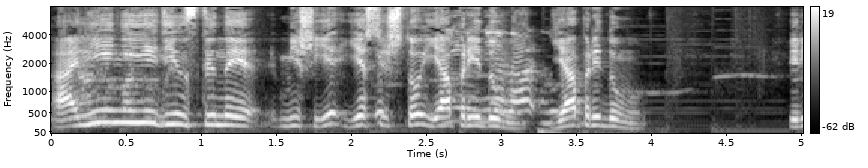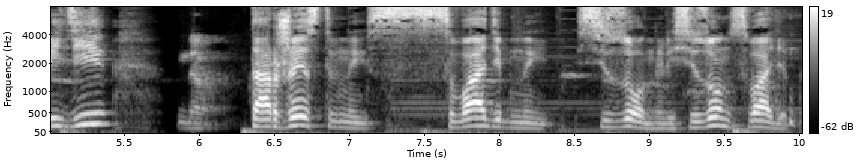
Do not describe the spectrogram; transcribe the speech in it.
они не единственные. Миш, если что, я придумал. Я придумал. Впереди торжественный свадебный сезон или сезон свадеб.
